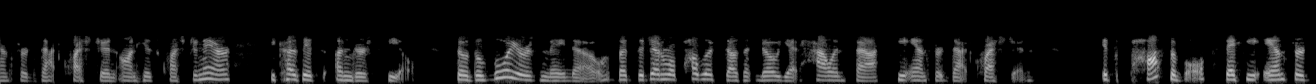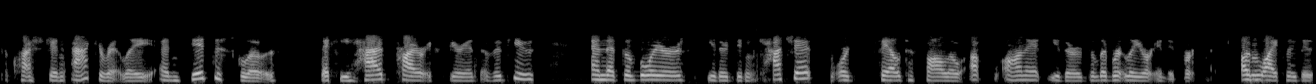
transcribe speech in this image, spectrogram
answered that question on his questionnaire because it's under seal. So the lawyers may know, but the general public doesn't know yet how, in fact, he answered that question it's possible that he answered the question accurately and did disclose that he had prior experience of abuse and that the lawyers either didn't catch it or failed to follow up on it either deliberately or inadvertently. Unlikely that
